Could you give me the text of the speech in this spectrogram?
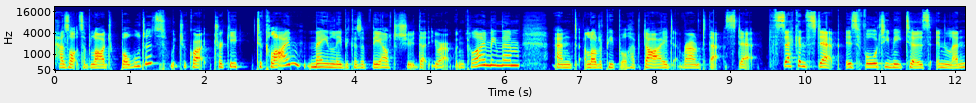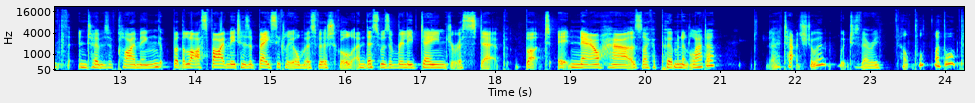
has lots of large boulders, which are quite tricky to climb, mainly because of the altitude that you're at when climbing them. And a lot of people have died around that step. The second step is 40 meters in length in terms of climbing, but the last five meters are basically almost vertical. And this was a really dangerous step, but it now has like a permanent ladder attached to it, which is very helpful, I thought.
